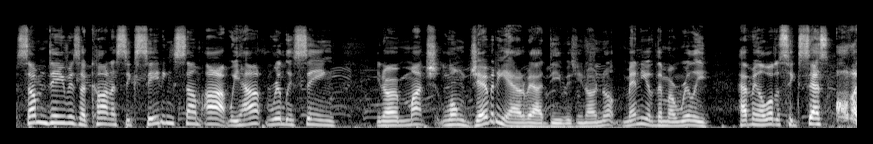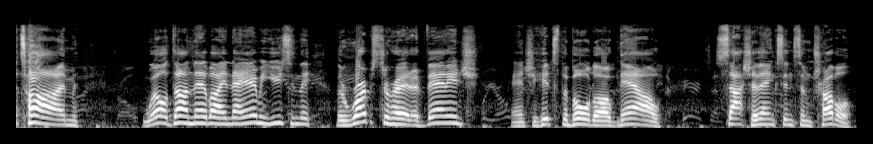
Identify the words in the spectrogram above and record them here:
some Divas are kind of succeeding, some aren't. We aren't really seeing, you know, much longevity out of our Divas. You know, not many of them are really having a lot of success all the time. Well done there by Naomi using the, the ropes to her advantage. And she hits the Bulldog. Now, Sasha Banks in some trouble.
